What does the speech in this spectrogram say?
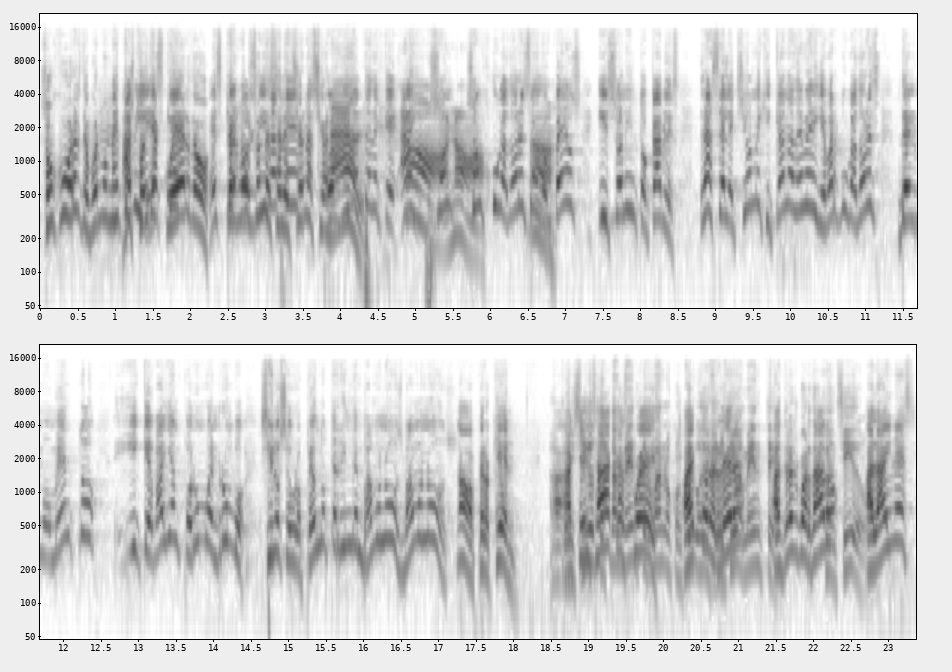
Son jugadores de buen momento, estoy de acuerdo. pero no son de selección nacional. Olvídate de que son, son, jugadores europeos y son intocables. La selección mexicana debe llevar jugadores del momento y que vayan por un buen rumbo. Si los europeos no te rinden, vámonos, vámonos. No, pero ¿quién? ¿A, quién sacas, pues? ¿A Héctor Herrera? ¿Andrés Guardado? ¿A Laines?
